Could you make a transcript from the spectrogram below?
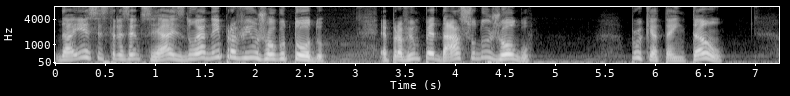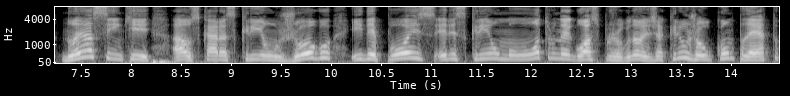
Daí esses 300 reais não é nem para vir o jogo todo. É para vir um pedaço do jogo. Porque até então não é assim que ah, os caras criam um jogo e depois eles criam um outro negócio pro jogo. Não, eles já criam o jogo completo,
